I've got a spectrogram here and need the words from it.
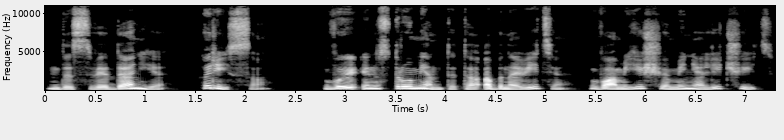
До свидания, Риса. Вы инструменты-то обновите, вам еще меня лечить.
